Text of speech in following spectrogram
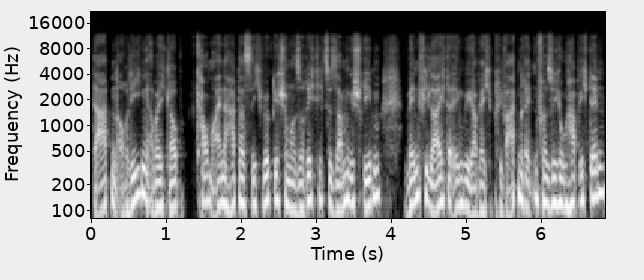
Daten auch liegen. Aber ich glaube, kaum einer hat das sich wirklich schon mal so richtig zusammengeschrieben. Wenn vielleicht da irgendwie, ja, welche privaten Rentenversicherung habe ich denn?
